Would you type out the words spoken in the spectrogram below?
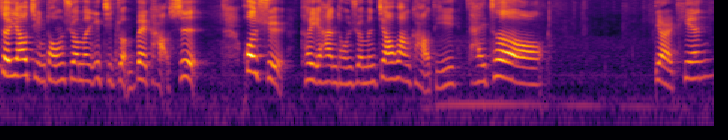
着邀请同学们一起准备考试，或许可以和同学们交换考题、猜测哦。第二天，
